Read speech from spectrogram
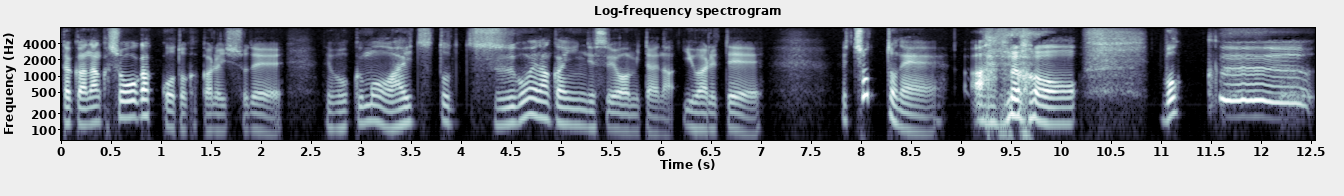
だからなんか小学校とかから一緒で、で僕もあいつとすごい仲いいんですよ、みたいな言われて、ちょっとね、あの、僕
